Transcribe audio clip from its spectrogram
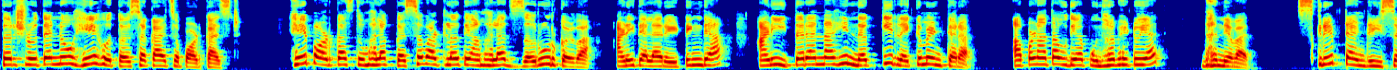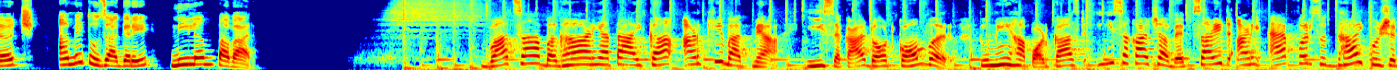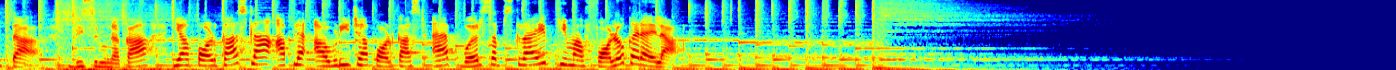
तर श्रोत्यांनो हे होतं सकाळचं पॉडकास्ट. हे पॉडकास्ट तुम्हाला कसं वाटलं ते आम्हाला जरूर कळवा. आणि त्याला रेटिंग द्या आणि इतरांनाही नक्की रेकमेंड करा. आपण आता उद्या पुन्हा भेटूयात. धन्यवाद. Script and research Amit Ujagare Neelam Pawar. वाचा बघा आणि आता ऐका आणखी बातम्या. ई सकाळ डॉट कॉम वर. तुम्ही हा पॉडकास्ट ई सकाळच्या वेबसाईट आणि ऍप वर सुद्धा ऐकू शकता. विसरू नका या पॉडकास्टला आपल्या आवडीच्या पॉडकास्ट ऍप वर सबस्क्राईब किंवा फॉलो करायला.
